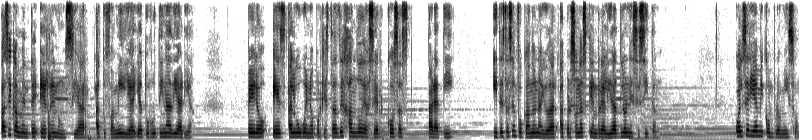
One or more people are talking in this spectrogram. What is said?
básicamente es renunciar a tu familia y a tu rutina diaria, pero es algo bueno porque estás dejando de hacer cosas para ti y te estás enfocando en ayudar a personas que en realidad lo necesitan. ¿Cuál sería mi compromiso?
